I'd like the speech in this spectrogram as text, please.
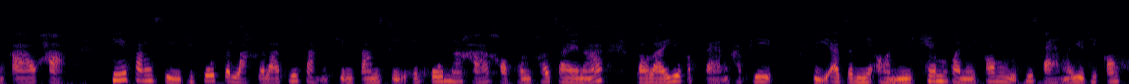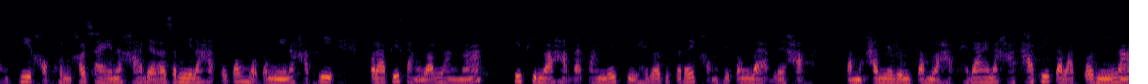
229 ค่ะ พี่ฟังสีที่พูดเป็นหลักเวลาพี่สั่งพิมพ์ตามสีที่พูดนะคะ ขอคนเข้าใจนะ เราไลฟ์อยู่กับแสงค่ะพี่สีอาจจะมีอ่อนมีเข้มกว่าในกล้องอยู่ที่แสงและอยู่ที่กล้องของพี่ขอคนเข้าใจนะคะ เดี๋ยวเราจะมีรหัสไว้ตรงหัวตรงนี้นะคะ พี่เวลาพี่สั่งย้อนหลังนะ พี่พิมพ์รหัสและตามด้วยสีให้ด้วยพี่จะได้ของที่ตรงแบบเลยค่ะสำคัญอย่าลืมจำรหัสให้ได้นะคะ ถ้าพี่จะรับตัวนี้นะ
